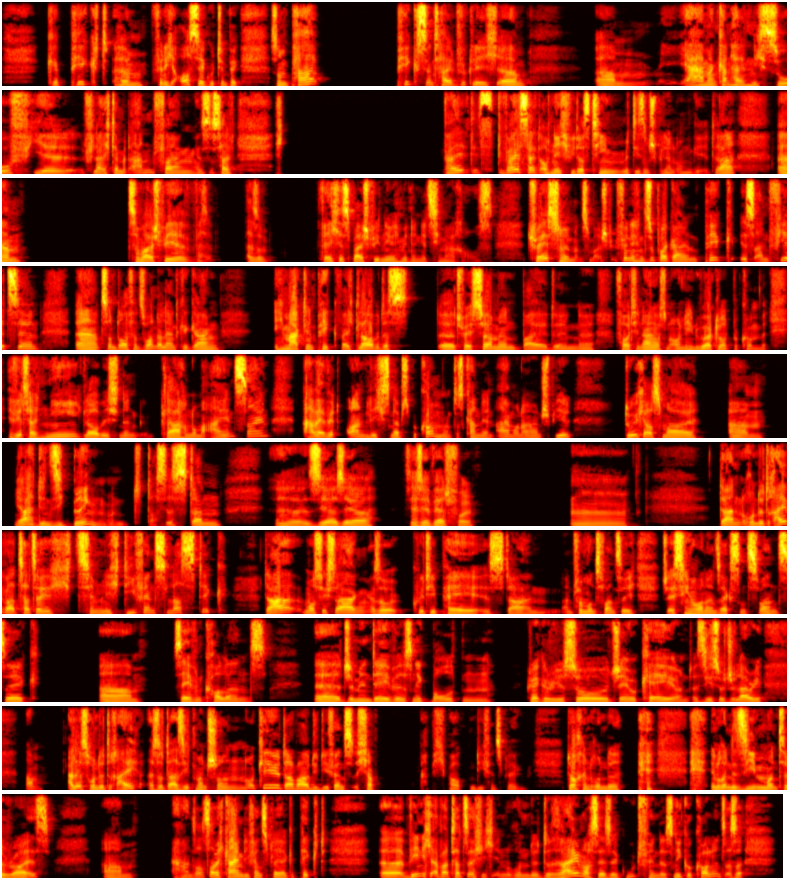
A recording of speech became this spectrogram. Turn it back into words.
gepickt. Ähm, Finde ich auch sehr gut den Pick. So ein paar Picks sind halt wirklich, ähm, ähm, ja, man kann halt nicht so viel vielleicht damit anfangen. Es ist halt, ich, weil das, du weißt halt auch nicht, wie das Team mit diesen Spielern umgeht. Ja, ähm, zum Beispiel, was, also welches Beispiel nehme ich mir denn jetzt hier mal raus? Trace Herman zum Beispiel. Finde ich einen super geilen Pick, ist an 14 äh, zum Dolphins Wonderland gegangen. Ich mag den Pick, weil ich glaube, dass äh, Trey Sermon bei den äh, 49ers einen ordentlichen Workload bekommen wird. Er wird halt nie, glaube ich, einen klaren Nummer eins sein, aber er wird ordentlich Snaps bekommen und das kann in einem oder anderen Spiel durchaus mal ähm, ja den Sieg bringen und das ist dann äh, sehr, sehr, sehr, sehr wertvoll. Mm. Dann Runde drei war tatsächlich ziemlich defense-lastig. Da muss ich sagen, also Quitty Pay ist da an, an 25, JC Horn an 26, ähm, Savin Collins, äh, Jimin Davis, Nick Bolton, Gregory Rousseau, JOK und Aziz Ojulari. Alles Runde drei. Also da sieht man schon, okay, da war die Defense. Ich habe hab ich überhaupt einen Defense Player? Doch in Runde in Runde sieben Monte Rice. Ähm, aber ansonsten habe ich keinen Defense Player gepickt. Äh, wen ich aber tatsächlich in Runde drei noch sehr sehr gut finde, ist Nico Collins. Also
